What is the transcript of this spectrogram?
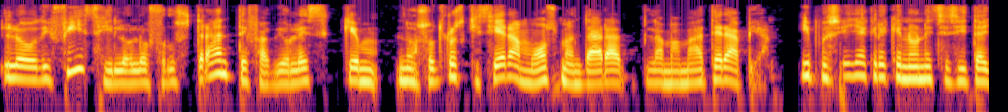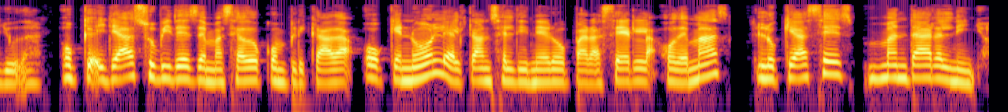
Lo difícil o lo frustrante, Fabiola, es que nosotros quisiéramos mandar a la mamá a terapia. Y pues ella cree que no necesita ayuda, o que ya su vida es demasiado complicada, o que no le alcanza el dinero para hacerla, o demás, lo que hace es mandar al niño.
